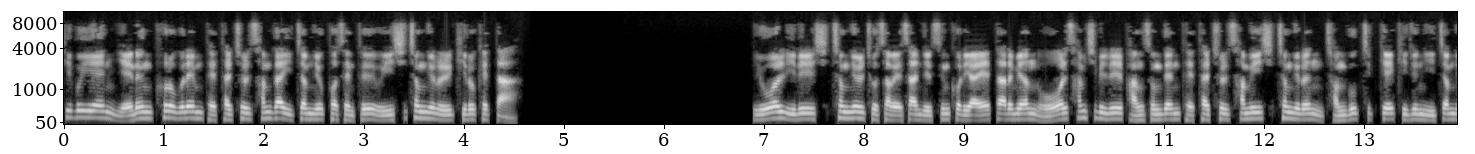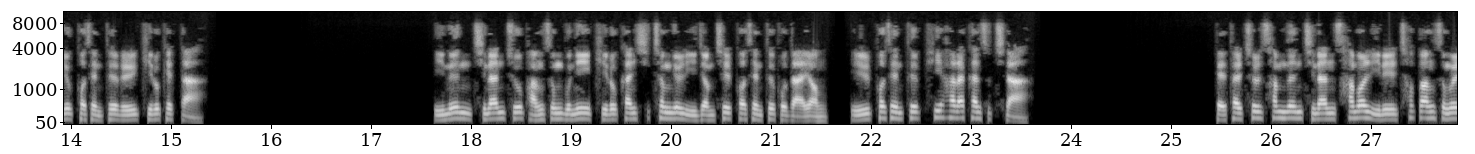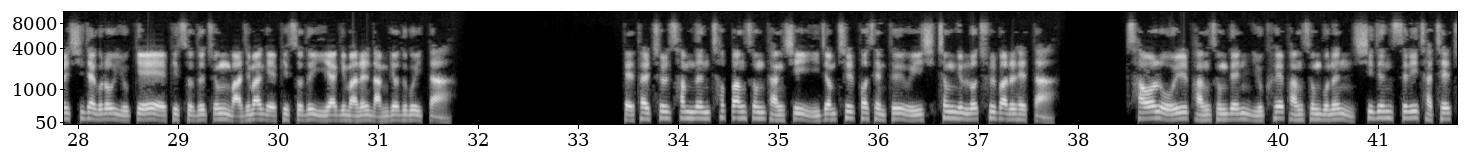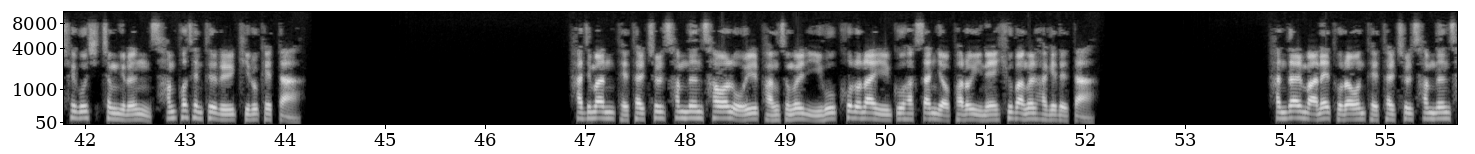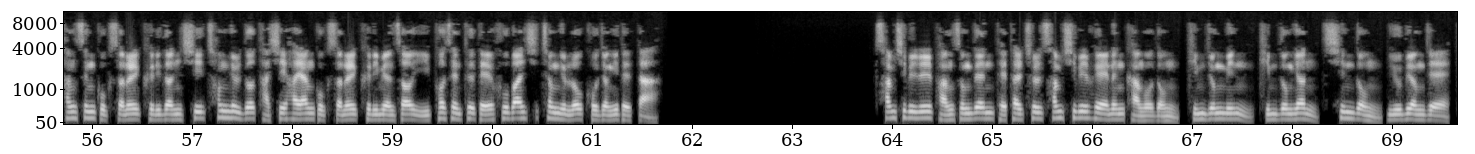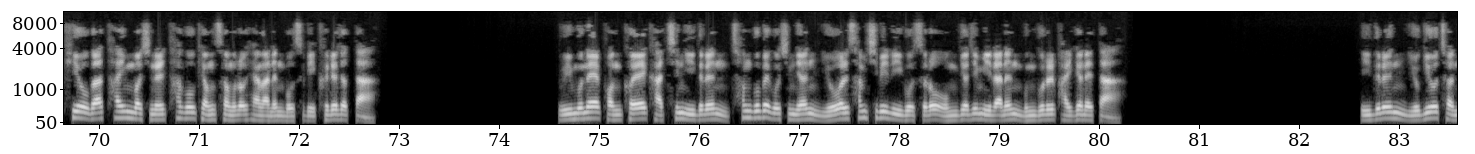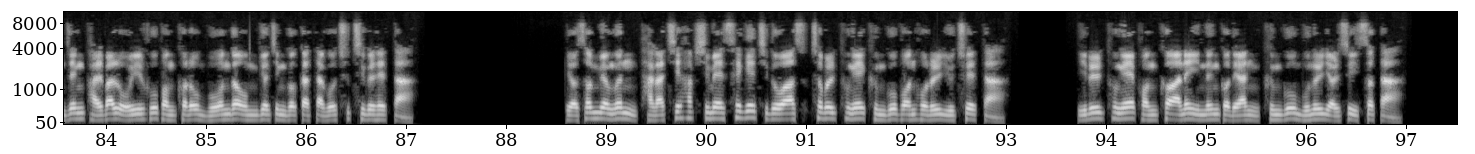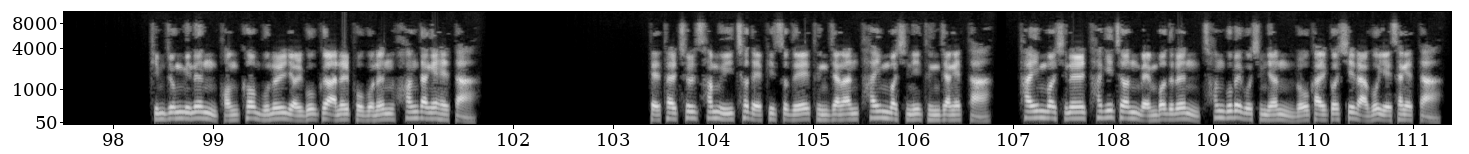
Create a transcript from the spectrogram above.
TVN 예능 프로그램 대탈출 3가 2.6%의 시청률을 기록했다. 6월 1일 시청률 조사회사 닐슨 코리아에 따르면 5월 31일 방송된 대탈출 3의 시청률은 전국 집계 기준 2.6%를 기록했다. 이는 지난주 방송분이 기록한 시청률 2.7%보다 0.1%피 하락한 수치다. 대탈출 3는 지난 3월 1일 첫 방송을 시작으로 6개의 에피소드 중 마지막 에피소드 이야기만을 남겨두고 있다. 대탈출 3는 첫 방송 당시 2.7%의 시청률로 출발을 했다. 4월 5일 방송된 6회 방송분은 시즌3 자체 최고 시청률은 3%를 기록했다. 하지만 대탈출 3는 4월 5일 방송을 이후 코로나19 확산 여파로 인해 휴방을 하게 됐다. 한 달 만에 돌아온 대탈출 3는 상승 곡선을 그리던 시 청률도 다시 하향 곡선을 그리면서 2%대 후반 시청률로 고정이 됐다. 31일 방송된 대탈출 31회에는 강호동, 김종민, 김동현, 신동, 유병재, 피오가 타임머신을 타고 경성으로 향하는 모습이 그려졌다. 위문의 벙커에 갇힌 이들은 1950년 6월 30일 이곳으로 옮겨짐이라는 문구를 발견했다. 이들은 6.25 전쟁 발발 5일 후 벙커로 무언가 옮겨진 것 같다고 추측을 했다. 6명은 다같이 합심해 세계 지도와 수첩을 통해 금고 번호를 유추했다. 이를 통해 벙커 안에 있는 거대한 금고 문을 열 수 있었다. 김종민은 벙커 문을 열고 그 안을 보고는 황당해했다. 대탈출 3의 첫 에피소드에 등장한 타임머신이 등장했다. 타임머신을 타기 전 멤버들은 1950년로 갈 것이라고 예상했다.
